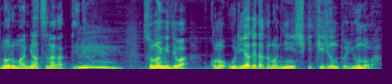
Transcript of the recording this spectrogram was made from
ノルマにはつながっていけない、うん。その意味ではこの売上高の認識基準というのは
